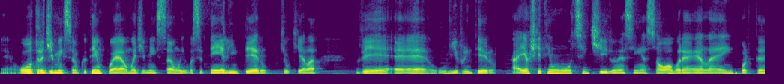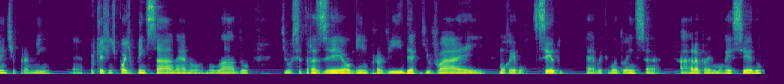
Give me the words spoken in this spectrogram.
é, outra dimensão, que o tempo é uma dimensão e você tem ele inteiro, que o que ela vê é o livro inteiro. Aí eu acho que tem um outro sentido, né? Assim, essa obra, ela é importante para mim né? Porque a gente pode pensar, né, no, no lado de você trazer alguém para a vida que vai morrer cedo, né? vai ter uma doença rara, vai morrer cedo.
